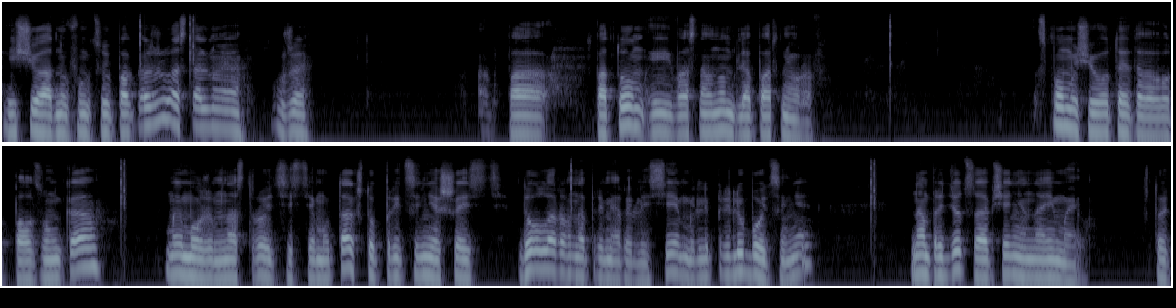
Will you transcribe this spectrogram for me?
еще одну функцию покажу, остальное уже по, потом и в основном для партнеров. С помощью вот этого вот ползунка мы можем настроить систему так, что при цене 6 долларов, например, или 7, или при любой цене, нам придет сообщение на e-mail, что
